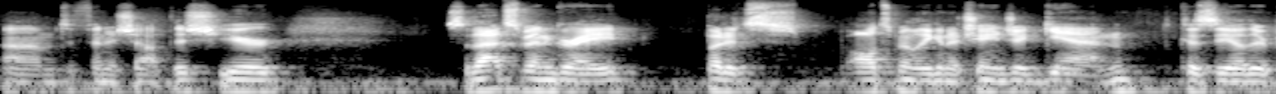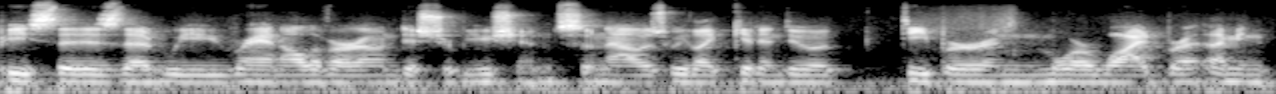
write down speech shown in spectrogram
um, to finish out this year. So that's been great, but it's ultimately going to change again because the other piece is that we ran all of our own distribution. So now as we like get into a deeper and more wide breadth, I mean,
